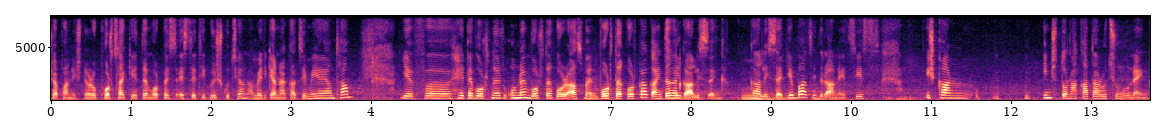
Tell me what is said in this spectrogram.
ճապանիշներով փորձակետ եմ որպես էսթետիկ բժշկության ամերիկյան ակադեմիայի անդամ եւ հետևորդներ ունեմ որտեղ որ ասում են որտեղ որ կա այնտեղ էլ գալիս ենք գալիս են եւ բացի դրանից ես ինչքան ինչ տոնակատարություն ունենք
